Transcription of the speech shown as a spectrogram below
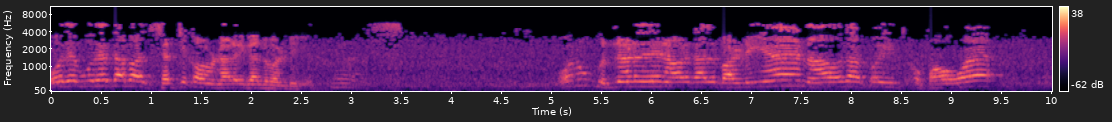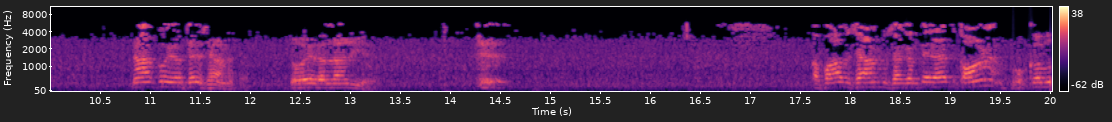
ਉਹਦੇ ਮੂਹਰੇ ਤਾਂ ਬਸ ਸਿਰ ਝੁਕਾਉਣ ਵਾਲੀ ਗੱਲ ਬਣਦੀ ਹੈ। ਉਹਨੂੰ ਮੰਨਣ ਦੇ ਨਾਲ ਗੱਲ ਬਣਨੀ ਹੈ ਨਾ ਉਹਦਾ ਕੋਈ ਉਪਾਅ ਹੈ ਨਾ ਕੋਈ ਉੱਥੇ ਸਿਆਣਪ। ਦੋ ਇਹ ਗੱਲਾਂ ਨਹੀਂ ਹੈ। ਅਪਾਪ ਸਿਆਣ ਨੂੰ ਸਗਲ ਤੇ ਰਹਿਤ ਕੌਣ? ਹੁਕਮ।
